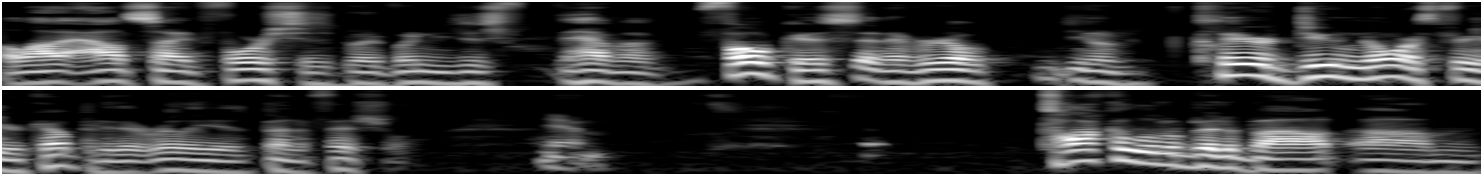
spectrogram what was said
a lot of outside forces, but when you just have a focus and a real you know clear due north for your company, that really is beneficial. Yeah. Talk a little bit about. Um,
